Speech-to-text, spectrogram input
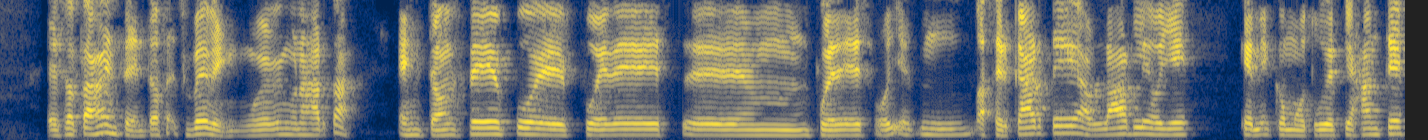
Exactamente, entonces beben, beben unas hartas. Entonces, pues puedes, eh, puedes, oye, acercarte, hablarle, oye, que como tú decías antes,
